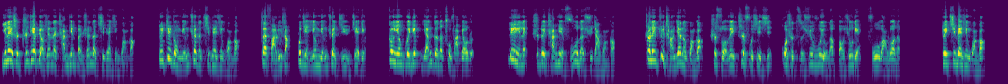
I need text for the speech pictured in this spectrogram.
一类是直接表现在产品本身的欺骗性广告。对这种明确的欺骗性广告，在法律上不仅应明确给予界定，更应规定严格的处罚标准。另一类是对产品服务的虚假广告，这类最常见的广告是所谓致富信息或是子虚乌有的保修点、服务网络等。对欺骗性广告，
